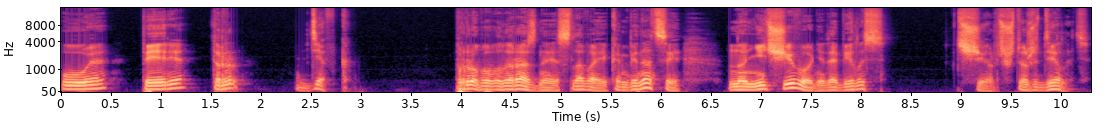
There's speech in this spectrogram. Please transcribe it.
«уэ», «пере», «тр», девка. Пробовала разные слова и комбинации, но ничего не добилась. Черт, что же делать?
